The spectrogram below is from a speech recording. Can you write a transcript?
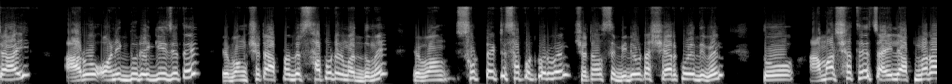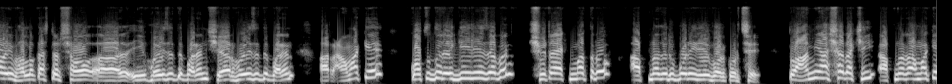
চাই আরও অনেক দূর এগিয়ে যেতে এবং সেটা আপনাদের সাপোর্টের মাধ্যমে এবং ছোট্ট একটি সাপোর্ট করবেন, সেটা হচ্ছে ভিডিওটা শেয়ার করে দিবেন। তো আমার সাথে চাইলে আপনারাও এই ভালো কাজটার হয়ে যেতে পারেন শেয়ার হয়ে যেতে পারেন। আর আমাকে কতদূর এগিয়ে নিয়ে যাবেন, সেটা একমাত্র আপনাদের উপরেই নির্ভর করছে। তো আমি আশা রাখি আপনারা আমাকে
